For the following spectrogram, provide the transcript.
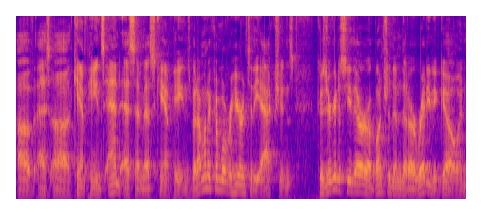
of uh, campaigns and SMS campaigns. But I'm going to come over here into the actions because you're going to see there are a bunch of them that are ready to go. And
